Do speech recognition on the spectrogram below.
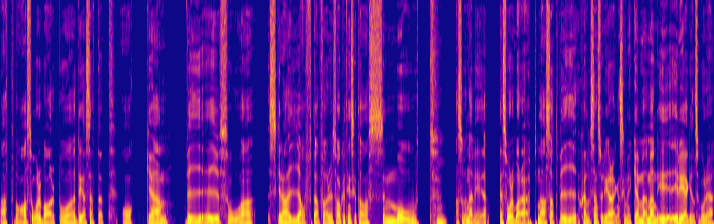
att vara sårbar på det sättet. Och eh, vi är ju så skraja ofta för hur saker och ting ska tas emot. Mm. Alltså när vi är sårbara och öppna så att vi självcensurerar ganska mycket. Men, men i, i regel så går det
